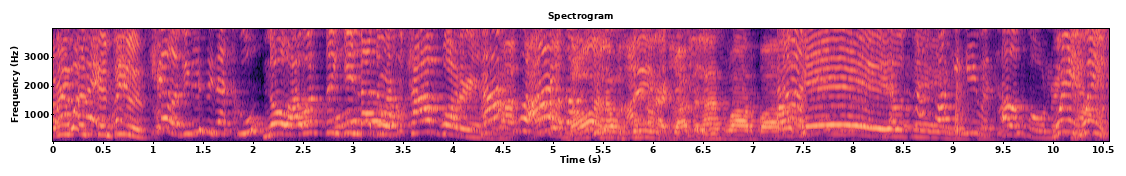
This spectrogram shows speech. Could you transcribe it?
Everyone's confused. Caleb, did you see that too? No, I was thinking that there was oh. tap water in it. That's what I No, thought. and I was saying I grabbed the last water bottle. Okay, This is a fucking gave a telephone right Wait, now. wait.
